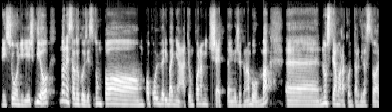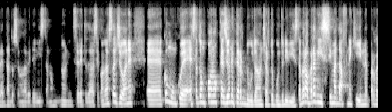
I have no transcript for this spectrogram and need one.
nei sogni di HBO, non è stato così, è stato un po', un po' polveri bagnate, un po' una micetta invece che una bomba. Eh, non stiamo a raccontarvi la storia, tanto se non l'avete vista non, non inizierete dalla seconda stagione. Eh, comunque è stata un po' un'occasione perduta da un certo punto di vista, però bravissima Daphne Keane, protagonista,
